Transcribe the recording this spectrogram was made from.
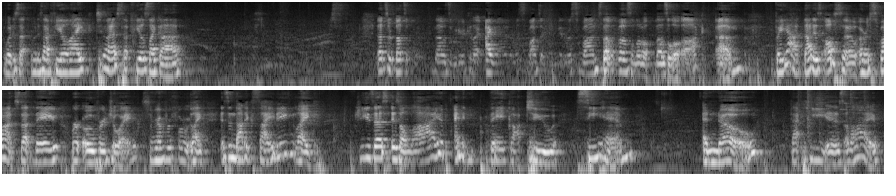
what does that what does that feel like to us? That feels like a that's that's that was weird because I, I wanted a response. I get a response. That, that was a little that was a little awk. Um, but yeah, that is also a response that they were overjoyed. So remember, for like, isn't that exciting? Like, Jesus is alive, and they got to see him and know that he is alive.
